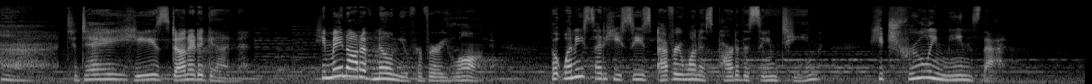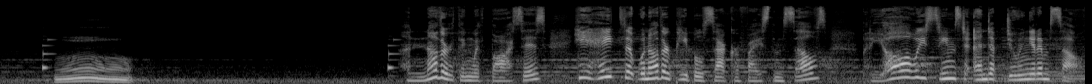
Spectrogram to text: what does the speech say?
Today, he's done it again. He may not have known you for very long, but when he said he sees everyone as part of the same team, he truly means that. Hmm. Another thing with Boss is, he hates it when other people sacrifice themselves, but he always seems to end up doing it himself.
